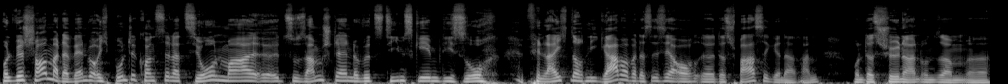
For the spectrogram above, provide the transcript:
Und wir schauen mal, da werden wir euch bunte Konstellationen mal äh, zusammenstellen. Da wird es Teams geben, die es so vielleicht noch nie gab, aber das ist ja auch äh, das Spaßige daran und das Schöne an unserem äh,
